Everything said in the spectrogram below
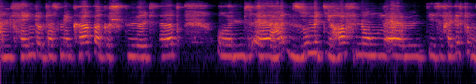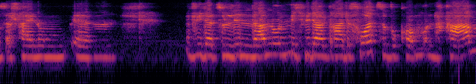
anfängt und dass mein Körper gespült wird und äh, hatten somit die Hoffnung, ähm, diese Vergiftungserscheinungen ähm, wieder zu lindern und mich wieder gerade vorzubekommen und haben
